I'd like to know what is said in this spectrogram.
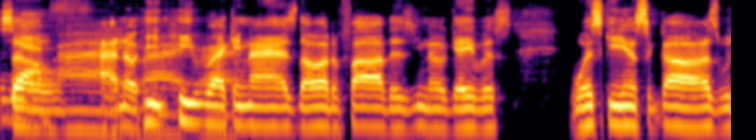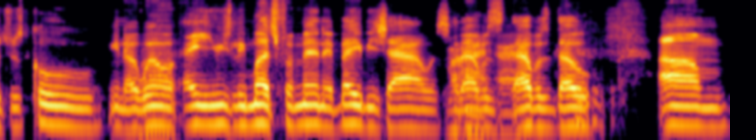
So yes. right, I know he right, he right. recognized all the fathers, you know, gave us whiskey and cigars, which was cool. You know, we don't ain't usually much for men at baby showers. So that was that was dope. um,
